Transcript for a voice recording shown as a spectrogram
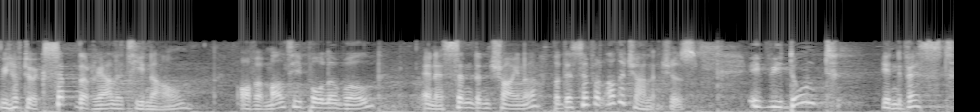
We have to accept the reality now of a multipolar world, an ascendant China, but there are several other challenges. If we don't invest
